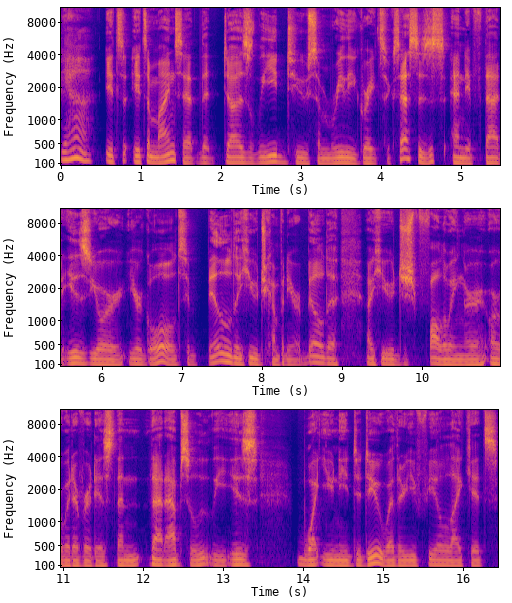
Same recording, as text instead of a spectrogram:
Yeah. it's it's a mindset that does lead to some really great successes and if that is your your goal to build a huge company or build a, a huge following or or whatever it is then that absolutely is what you need to do whether you feel like it's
